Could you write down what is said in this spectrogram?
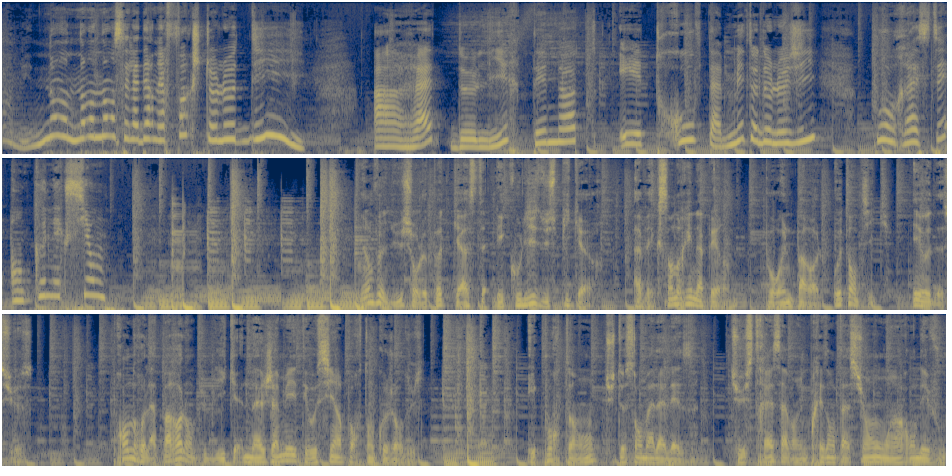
Oh mais non, non, non, c'est la dernière fois que je te le dis. Arrête de lire tes notes et trouve ta méthodologie pour rester en connexion. Bienvenue sur le podcast Les coulisses du speaker avec Sandrine Apérin pour une parole authentique et audacieuse. Prendre la parole en public n'a jamais été aussi important qu'aujourd'hui. Et pourtant, tu te sens mal à l'aise. Tu stresses avant une présentation ou un rendez-vous.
